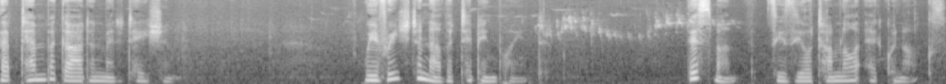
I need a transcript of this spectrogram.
September Garden Meditation. We have reached another tipping point. This month sees the autumnal equinox,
